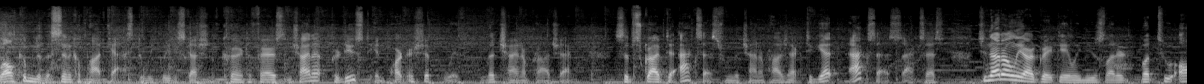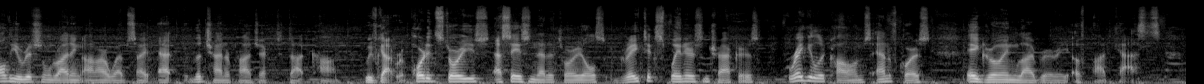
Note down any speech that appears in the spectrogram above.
Welcome to the Sinica Podcast, a weekly discussion of current affairs in China, produced in partnership with The China Project. Subscribe to Access from The China Project to get access, access to not only our great daily newsletter, but to all the original writing on our website at thechinaproject.com. We've got reported stories, essays and editorials, great explainers and trackers, regular columns, and of course, a growing library of podcasts.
